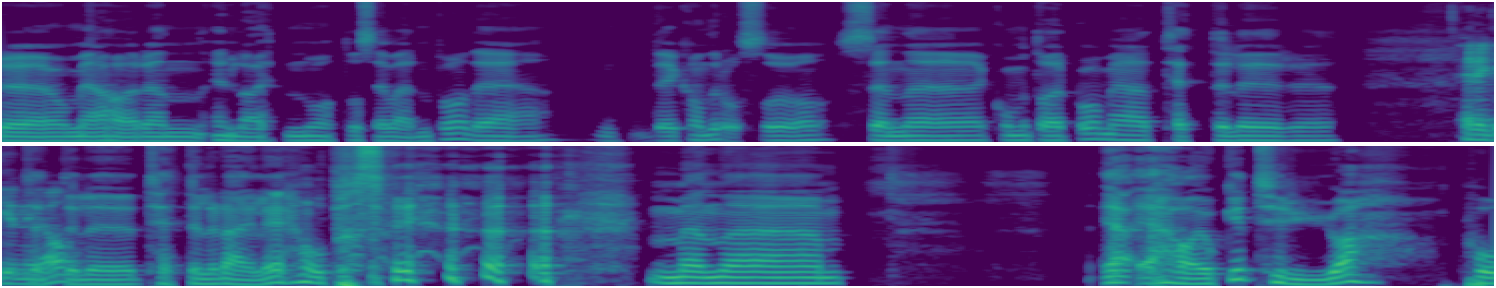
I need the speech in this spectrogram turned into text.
uh, om jeg har en enlightened måte å se verden på. Det, det kan dere også sende kommentar på, om jeg er tett eller Er tett eller, tett eller deilig, holdt på å si. Men eh, jeg, jeg har jo ikke trua på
